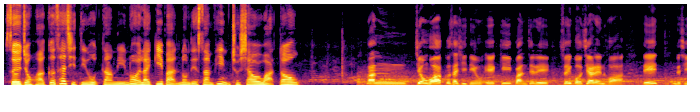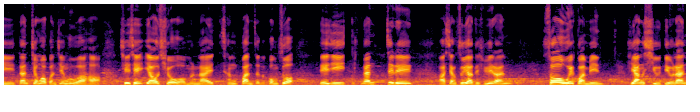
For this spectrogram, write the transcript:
所以中华果菜市场当年拢会来举办农业产品促销的活动。咱中华果菜市场会举办这个水果嘉年华，第一就是咱中华县政府啊，哈，切切要求我们来承办这个工作。第二，咱这个啊，上主要就是咱所有的县民享受到咱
